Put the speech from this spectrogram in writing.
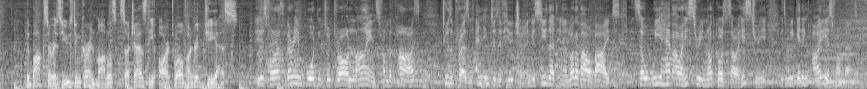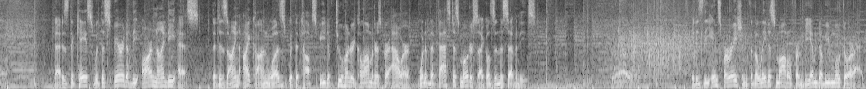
The boxer is used in current models such as the R1200 GS. It is for us very important to draw lines from the past to the present and into the future. And you see that in a lot of our bikes. So we have our history, not because it's our history, it's we're getting ideas from that. That is the case with the spirit of the R90S. The design icon was, with a top speed of 200 kilometers per hour, one of the fastest motorcycles in the 70s. It is the inspiration for the latest model from BMW Motorrad,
